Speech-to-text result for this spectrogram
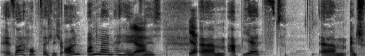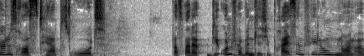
Elsa, hauptsächlich on online erhältlich. Ja. Ähm, ab jetzt ähm, ein schönes Rostherbstrot. Was war da, die unverbindliche Preisempfehlung? 9,90 Euro,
